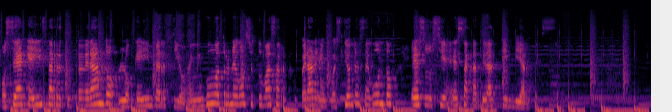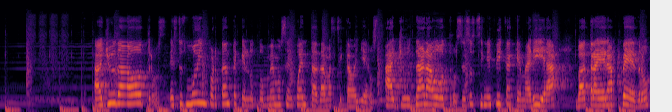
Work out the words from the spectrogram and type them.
O sea que ahí está recuperando lo que invirtió. En ningún otro negocio tú vas a recuperar en cuestión de segundos eso, esa cantidad que inviertes. Ayuda a otros. Esto es muy importante que lo tomemos en cuenta, damas y caballeros. Ayudar a otros. Eso significa que María va a traer a Pedro.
